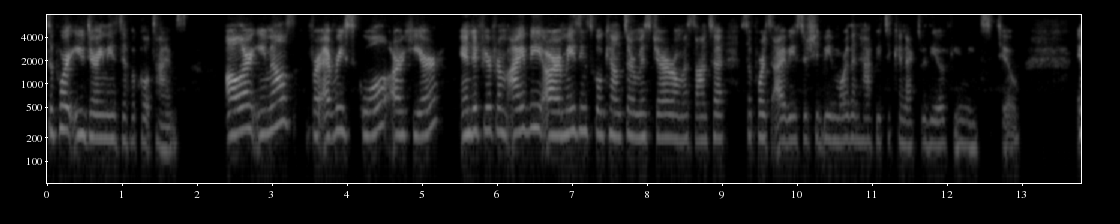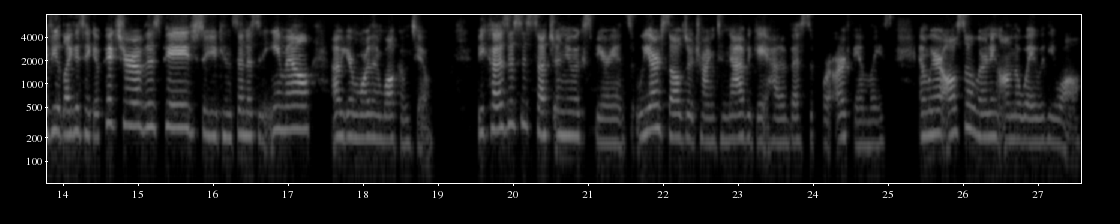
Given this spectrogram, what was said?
support you during these difficult times. All our emails for every school are here and if you're from Ivey, our amazing school counselor, Ms. Jara Roma Santa, supports Ivey, so she'd be more than happy to connect with you if you need to. If you'd like to take a picture of this page so you can send us an email, uh, you're more than welcome to. Because this is such a new experience, we ourselves are trying to navigate how to best support our families, and we are also learning on the way with you all.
